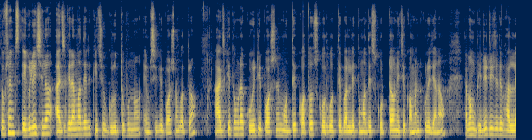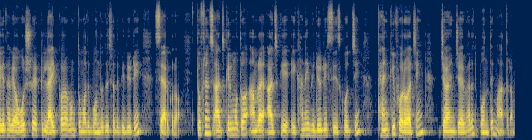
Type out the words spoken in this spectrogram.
তো ফ্রেন্ডস এগুলোই ছিল আজকের আমাদের কিছু গুরুত্বপূর্ণ এমসিকিউ প্রশ্নপত্র। আজকে তোমরা কুড়িটি প্রশ্নের মধ্যে কত স্কোর করতে পারলে তোমাদের স্কোরটাও নিচে কমেন্ট করে জানাও। এবং ভিডিওটি যদি ভালো লেগে থাকে, অবশ্যই একটি লাইক করো এবং তোমাদের বন্ধুদের সাথে ভিডিওটি শেয়ার করো। তো ফ্রেন্ডস আজকের মতো আমরা আজকে এখানেই ভিডিওটি শেষ করছি। থ্যাংক ইউ ফর ওয়াচিং জয় হিন্দ, জয় ভারত। বন্দে মাতরম।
